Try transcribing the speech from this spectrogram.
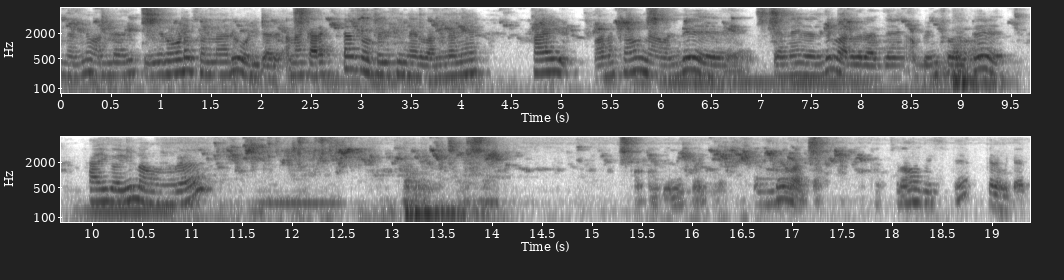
இந்த அண்ணன் வந்தாரு பேரோட சொன்னாரு ஓடிட்டாரு. ஆனா கரெக்டா சொல் பேசினார் வந்தோடனே ஹாய் வணக்கம். நான் வந்து சென்னையிலேருந்து வரதராஜன் அப்படின்னு சொல்லிட்டு ஹாய் காயு நான் உங்க அப்படின்னு ரெண்டே வார்த்தை. கச்சலாம பேசிட்டு கிளம்பிட்டாரு.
